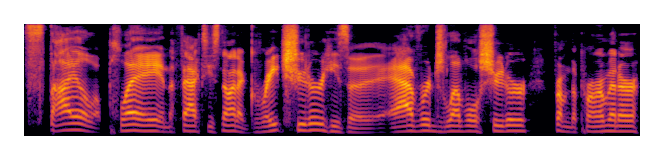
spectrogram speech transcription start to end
style of play and the fact he's not a great shooter, he's a average level shooter from the perimeter.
